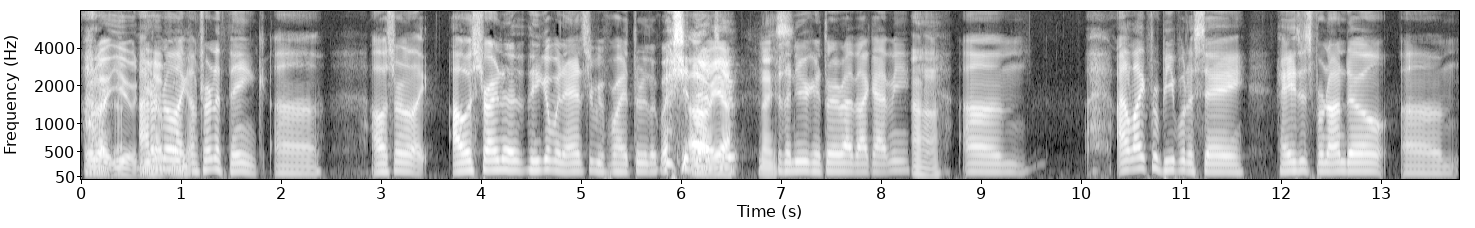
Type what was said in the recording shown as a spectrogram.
What about know- you? Do I you don't know. Like? I'm trying to think. Uh, I was trying to like I was trying to think of an answer before I threw the question oh at yeah, you nice. because I knew you were gonna throw it right back at me. Uh huh. Um, I like for people to say, "Hey, this is Fernando. Um,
